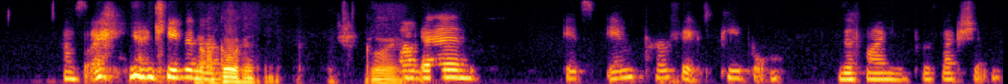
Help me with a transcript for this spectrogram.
I'm sorry, I keep it. No, go ahead. Go ahead. Um, Good. it's imperfect people defining perfection.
